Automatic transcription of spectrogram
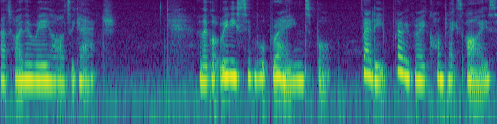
That's why they're really hard to catch. And they've got really simple brains, but very, very, very complex eyes.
